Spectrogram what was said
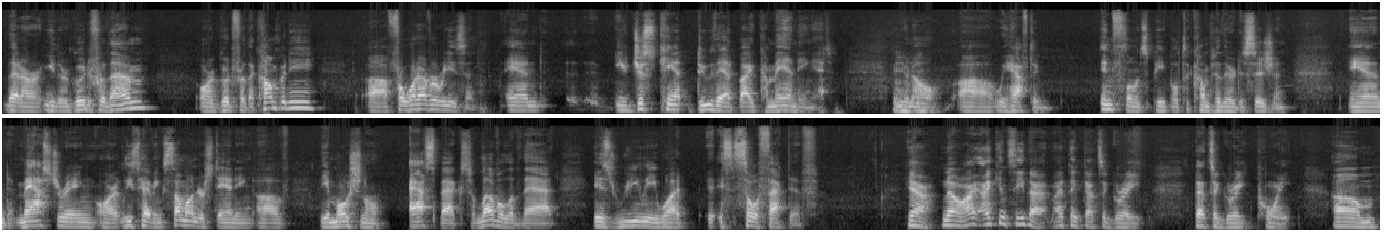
that are either good for them or good for the company uh, for whatever reason and you just can't do that by commanding it mm-hmm. you know uh, we have to influence people to come to their decision. And mastering, or at least having some understanding of the emotional aspects or level of that, is really what is so effective. Yeah, no, I, I can see that. I think that's a great, that's a great point. Um,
